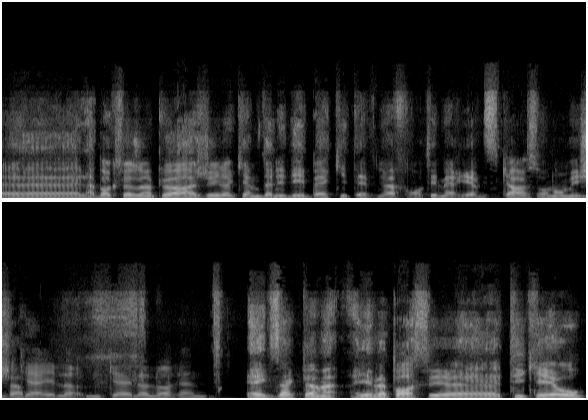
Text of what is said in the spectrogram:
euh, la boxeuse un peu âgée là, qui a me donné des becs, qui était venue affronter Marie-Ève Dicker. Son nom m'échappe. Michaela, Michaela Loren. Exactement. Il avait passé euh, TKO.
